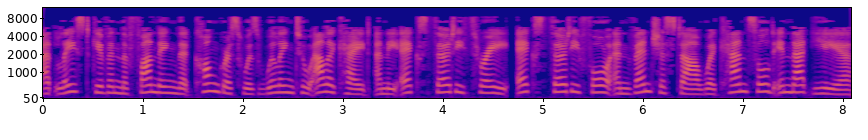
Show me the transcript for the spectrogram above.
at least given the funding that Congress was willing to allocate and the X-33, X-34 and VentureStar were cancelled in that year.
